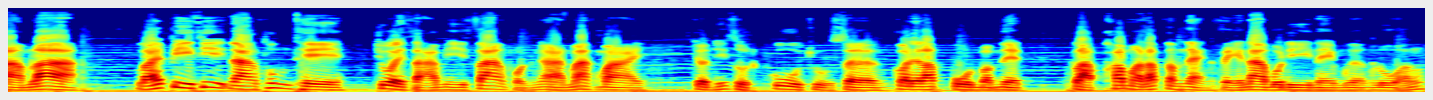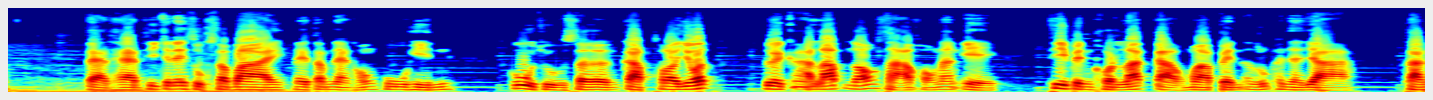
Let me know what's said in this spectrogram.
ตามล่า หลายปีที่นางทุ่มเท ช่วยสามีสร้างผลงานมากมาย จนที่สุดกู้ฉู่เซิงก็ได้รับปูนบำเหน็จกลับเข้ามารับตำแหน่งเสนาบดีในเมืองหลวง แต่แทนที่จะได้สุขสบายในตำแหน่งของฮูหิน กู้ฉู่เซิงกลับทรยศโดยการรับน้องสาวของนางเอก ที่เป็นคนรักเก่ามาเป็นอนุพัญญาทั้ง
